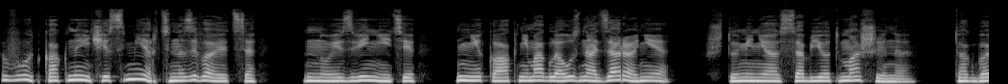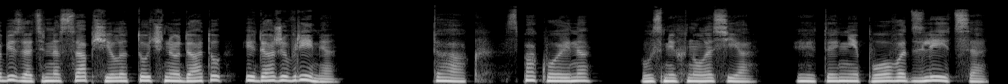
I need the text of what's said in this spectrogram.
Вот как нынче смерть называется. Но ну, извините, никак не могла узнать заранее, что меня собьет машина. Так бы обязательно сообщила точную дату и даже время». «Так, спокойно», — усмехнулась я. «Это не повод злиться.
